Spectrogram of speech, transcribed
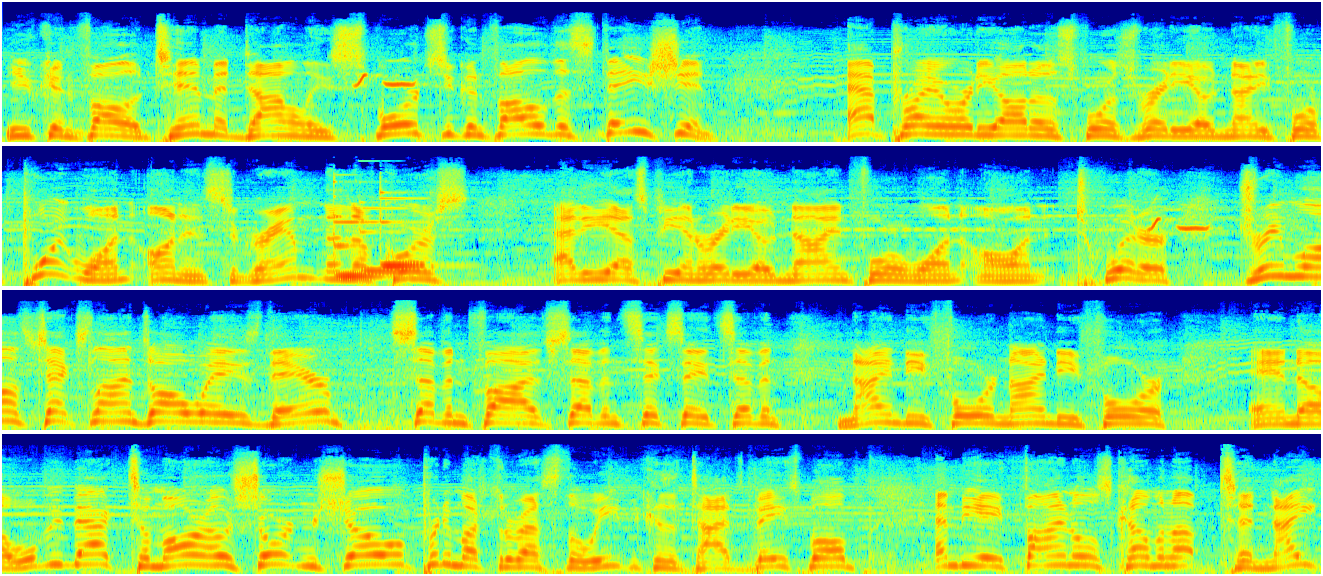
You can follow Tim at Donnelly Sports. You can follow the station at Priority Auto Sports Radio 94.1 on Instagram. And of course, at ESPN Radio 941 on Twitter. Dream Lawns text line's always there 757 687 9494. And uh, we'll be back tomorrow, shortened show, pretty much the rest of the week because of Tides baseball. NBA Finals coming up tonight.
